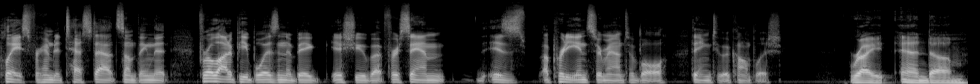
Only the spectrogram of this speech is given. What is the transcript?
place for him to test out something that for a lot of people isn't a big issue but for Sam is a pretty insurmountable thing to accomplish right and um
